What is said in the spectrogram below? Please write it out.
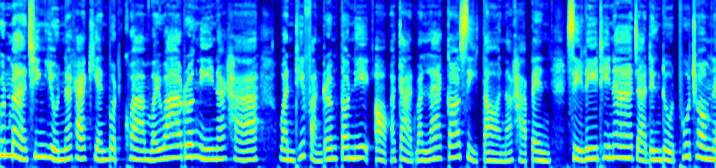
คุณหมาชิงหยุนนะคะ เขียนบทความไว้ว่าเรื่องนี้นะคะ วันที่ฝันเริ่มต้นนี้ออกอากาศวันแรกก็ 4 ตอนนะคะ เป็นซีรีส์ที่น่าจะดึงดูดผู้ชมใน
